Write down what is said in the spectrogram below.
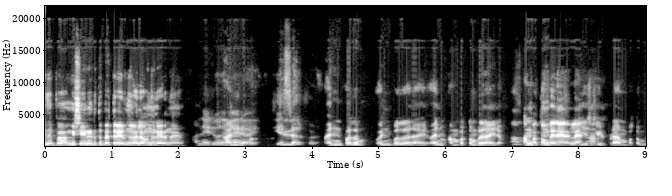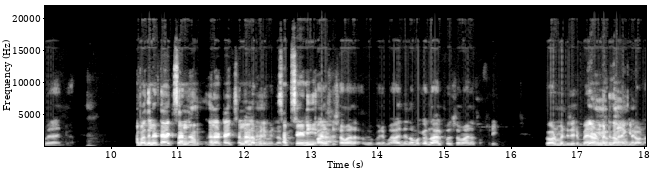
ഇതിപ്പോ മെഷീൻ എടുത്തപ്പോ എത്രയായിരുന്നു വില വന്നിട്ടുണ്ടായിരുന്നത് ഇല്ല. അൻപതും ഒൻപതിനായിരം അമ്പത്തൊമ്പതിനായിരം. അമ്പത്തൊമ്പതിനായിരം അല്ലേ? ജി എസ് ടി ഉൾപ്പെടെ അമ്പത്തൊമ്പതിനായിരം രൂപ. അപ്പൊ അതിൽ ടാക്സ് എല്ലാം അല്ല ടാക്സ് എല്ലാം സബ്സിഡി പതിനെട്ട് ശതമാനം വരും. അതിന് നമുക്ക് നാല്പത് ശതമാനം സബ്സിഡി ഗവൺമെന്റ് തരും. ഗവൺമെന്റ്. ബാങ്കിലാണ്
